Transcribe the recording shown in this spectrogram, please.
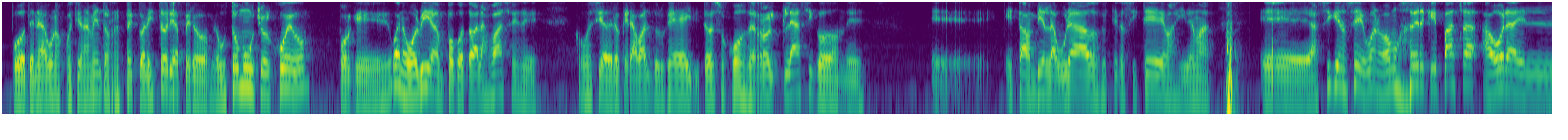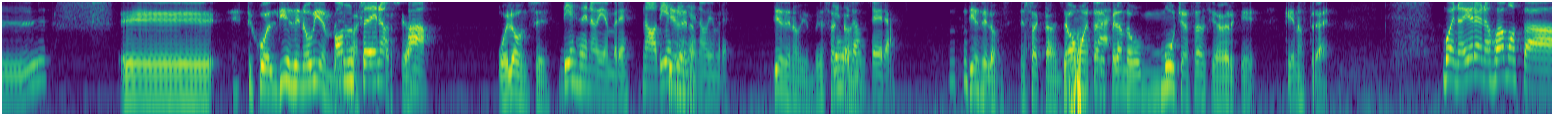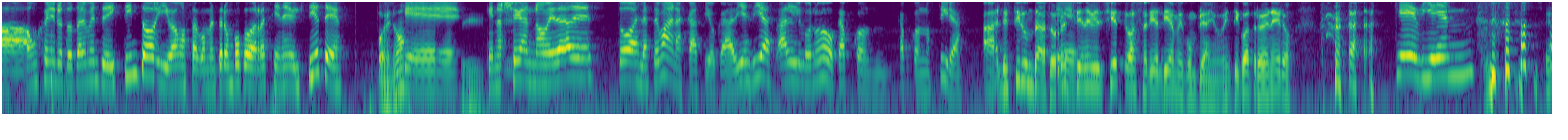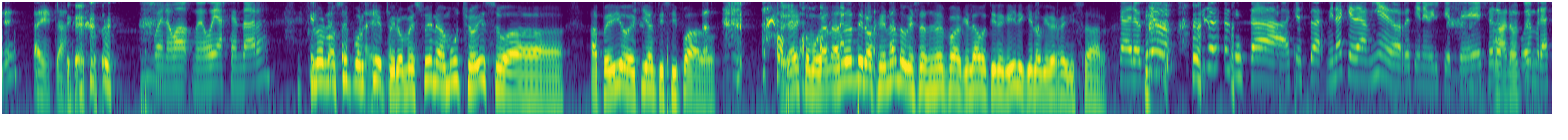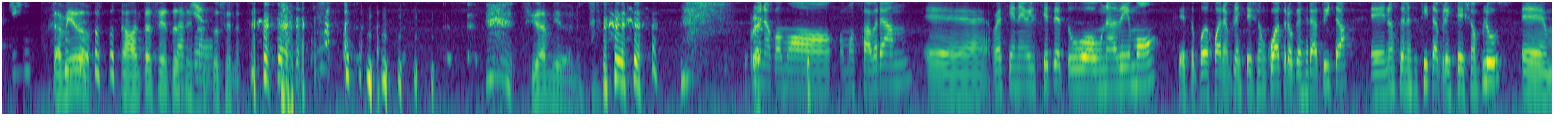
puedo tener algunos cuestionamientos respecto a la historia, pero me gustó mucho el juego porque, bueno, volvía un poco todas las bases de, como decía, de lo que era Baldur's Gate y todos esos juegos de rol clásicos donde eh, estaban bien laburados, viste, los sistemas y demás. Eh, así que no sé, bueno, vamos a ver qué pasa ahora el... eh, este juego el 10 de noviembre. va a 11 de no estar llegando. ah, O el 11. 10 de noviembre. No, 10, 10 de 10 de no- noviembre. 10 de noviembre, 10 del exactamente. 11 era. 10 del 11, exactamente. Vamos a estar esperando con muchas ansias a ver qué, qué nos trae. Bueno, y ahora nos vamos a, a un género totalmente distinto y vamos a comentar un poco de Resident Evil 7, Bueno, que, Sí. que nos llegan novedades todas las semanas casi, o cada 10 días algo nuevo Capcom, Capcom nos tira. ah, les tiro un dato. Eh. Resident Evil 7 va a salir el día de mi cumpleaños, 24 de enero. ¡Qué bien! ¿Eh? Ahí está. Bueno, me voy a agendar. Flor, no sé por qué, pero me suena mucho eso a, a pedido de aquí anticipado. Sea, es como que andátelo agendando que ya se sabe para qué lado tiene que ir y quién lo quiere revisar. Claro, creo, creo que está, que está. Mirá que da miedo Resident Evil 7, ¿eh? Yo lo Ah, no, jugué en Brasil. ¿Da miedo? No, entonces, entonces no, entonces no. si da miedo, no. Bueno, como, como sabrán, eh, Resident Evil 7 tuvo una demo que se puede jugar en PlayStation 4, que es gratuita. Eh, no se necesita PlayStation Plus. eh,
